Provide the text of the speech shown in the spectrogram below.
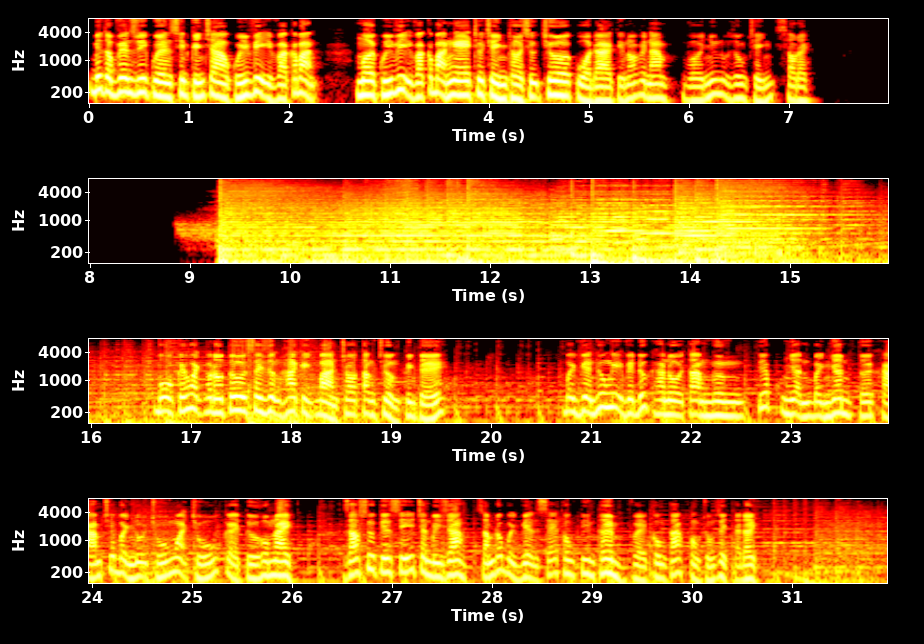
Biên tập viên Duy Quyền xin kính chào quý vị và các bạn. Mời quý vị và các bạn nghe chương trình Thời sự trưa của Đài Tiếng Nói Việt Nam với những nội dung chính sau đây. Bộ Kế hoạch và Đầu tư xây dựng hai kịch bản cho tăng trưởng kinh tế. Bệnh viện Hữu nghị Việt Đức Hà Nội tạm ngừng tiếp nhận bệnh nhân tới khám chữa bệnh nội trú ngoại trú kể từ hôm nay Giáo sư tiến sĩ Trần Bình Giang, giám đốc bệnh viện sẽ thông tin thêm về công tác phòng chống dịch tại đây.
